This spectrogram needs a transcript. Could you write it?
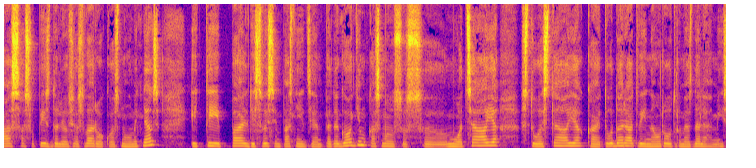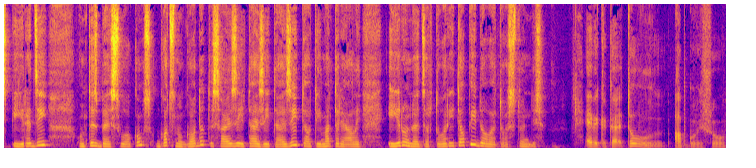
Es esmu piedalījusies vairākos nometņās, ir tīpaļģis visiem pasniedzējiem pedagogiem, kas mūs uh, mocīja, stostāja, kā to darāt. Viena un otru mēs dalījāmies pieredzi, un tas bija sokums. Gads no gada tas aiziet, aiziet, aiziet, tev tī materiāli ir, un līdz ar to arī tev pīdāvāja tos stundas. Evika, kā tu apguvi šo?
